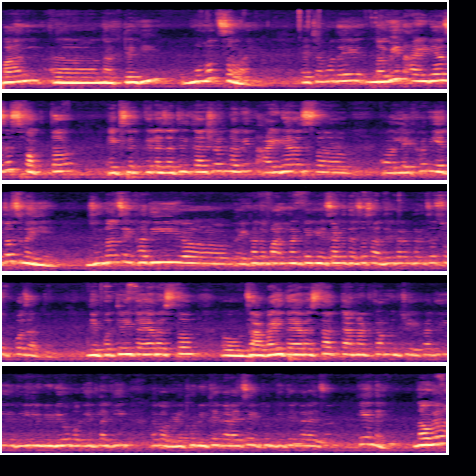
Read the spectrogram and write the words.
बाल नाट्य ही महोत्सव आहे. त्याच्यामध्ये नवीन आयडियाजच फक्त एक्सेप्ट केल्या जातील. त्याशिवाय नवीन आयडियाज लेखन येतच नाहीये. जुनच एखादी एखादं बालनाट्य घ्यायचं आणि त्याचं सादरीकरण करायचं सोपं जातं. नेपथ्यही तयार असतं जागाही तयार असतात. त्या नाटकांची एखादी रील व्हिडिओ बघितला की बघ इथून इथे करायचं इथून तिथे करायचं. हे नाही. नव्या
